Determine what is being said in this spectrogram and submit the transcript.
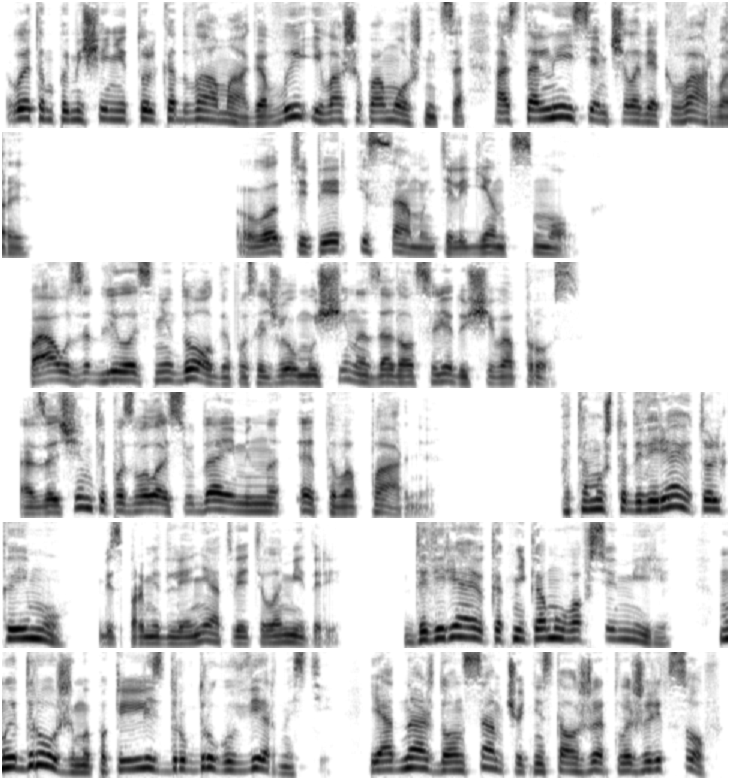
В этом помещении только два мага, вы и ваша помощница, остальные семь человек — варвары. Вот теперь и сам интеллигент смолк. Пауза длилась недолго, после чего мужчина задал следующий вопрос. «А зачем ты позвала сюда именно этого парня?» «Потому что доверяю только ему», — без промедления ответила Мидори. «Доверяю, как никому во всем мире. Мы дружим и поклялись друг другу в верности. И однажды он сам чуть не стал жертвой жрецов.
